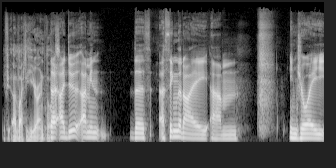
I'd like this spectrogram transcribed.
if you, i'd like to hear your own thoughts. I do i mean the th- a thing that i um enjoy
